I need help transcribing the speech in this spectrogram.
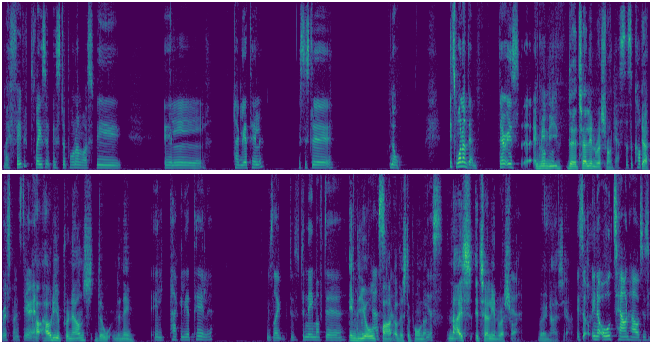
My favorite place in Estepona must be El Tagliatelle. Is this the? No, it's one of them. There is a You mean of, the, the Italian restaurant? yes, there's a couple Yeah. of restaurants there. How, how do you pronounce the the name? El Tagliatelle It's like the name of the. In the old pasta. part of Estepona. Yes. Nice Italian restaurant. Very nice. Yeah. It's a, in an old townhouse. It's a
